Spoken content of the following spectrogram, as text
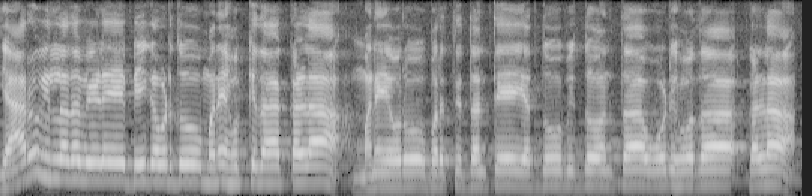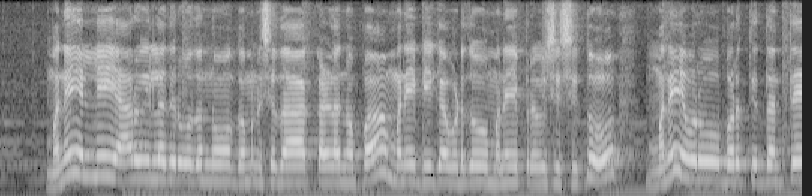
ಯಾರೂ ಇಲ್ಲದ ವೇಳೆ ಬೀಗ ಹೊಡೆದು ಮನೆ ಹೊಕ್ಕಿದ ಕಳ್ಳ, ಮನೆಯವರು ಬರುತ್ತಿದ್ದಂತೆ ಎದ್ದು ಬಿದ್ದು ಅಂತ ಓಡಿ ಹೋದ ಕಳ್ಳ. ಮನೆಯಲ್ಲಿ ಯಾರೂ ಇಲ್ಲದಿರುವುದನ್ನು ಗಮನಿಸಿದ ಕಳ್ಳನೊಬ್ಬ ಮನೆ ಬೀಗ ಹೊಡೆದು ಮನೆ ಪ್ರವೇಶಿಸಿದ್ದು, ಮನೆಯವರು ಬರುತ್ತಿದ್ದಂತೆ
